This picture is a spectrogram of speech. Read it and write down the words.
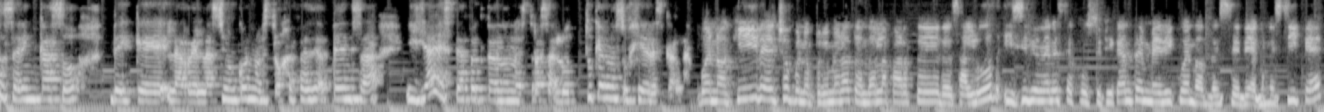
Hacer en caso de que la relación con nuestro jefe sea tensa y ya esté afectando nuestra salud? ¿Tú qué nos sugieres, Carla? Bueno, aquí de hecho, bueno, primero atender la parte de salud y sí tener este justificante médico en donde se diagnostique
